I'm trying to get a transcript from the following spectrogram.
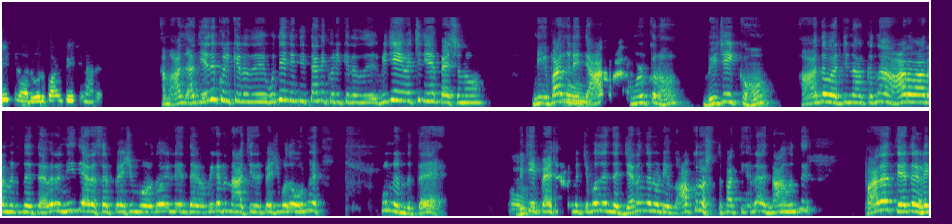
பேசினாரு ஒரு பாயிண்ட் பேசினாரு. ஆமா அது அது எது குறிக்கிறது? உதயநிதி தானே குறிக்கிறது? விஜயை வச்சு நீ ஏன் பேசணும்? நீங்க பாருங்க நேற்று ஆரவாரம் முழுக்கிறோம் விஜய்க்கும் ஆதவ அர்ஜுனாவுக்கும் தான் ஆரவாரம் இருந்தது தவிர நீதி அரசர் பேசும்போதோ இல்லை இந்த விகடன் ஆட்சியர் பேசும்போதோ ஒண்ணு ஒண்ணு இருந்தது. விஜய் பேச ஆரம்பிச்ச போது இந்த ஜனங்களுடைய ஆக்ரோஷத்தை பார்த்தீங்கன்னா நான் வந்து பல தேர்தல்களை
